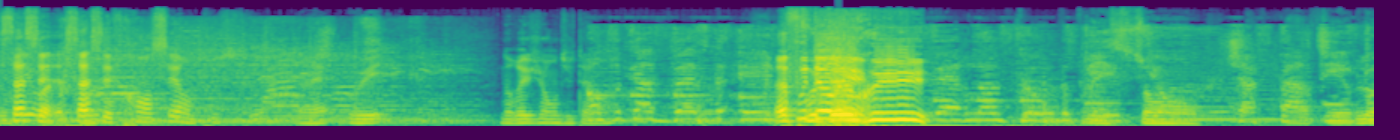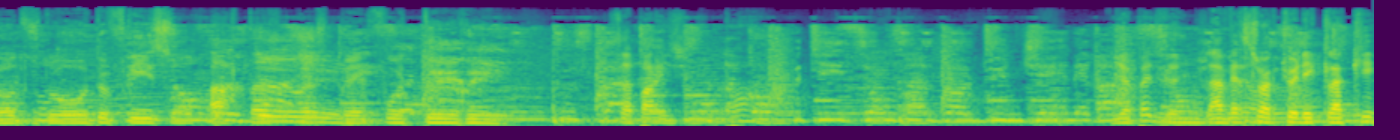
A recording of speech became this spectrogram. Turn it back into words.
Ça c'est ça c'est français en plus. Oui. Nos régions du talent. Un foot Foot de de rue. l'autre de frisson. Partage foot de rue. Ça part ici. Il y a pas des animaux. La version actuelle est claquée.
